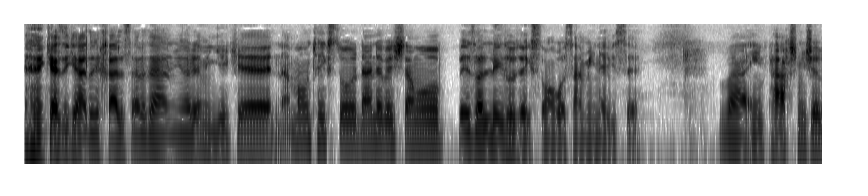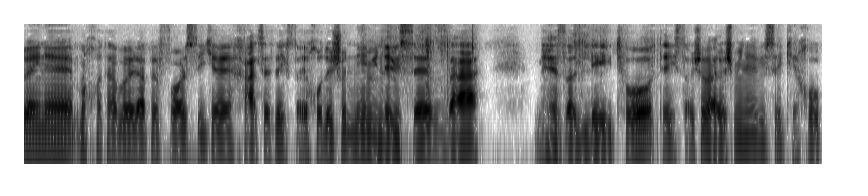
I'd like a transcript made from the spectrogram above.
کسی که ادای خلسه رو در میاره میگه که نه من اون text رو ننوشتم و بهزاد لیتو text رو واسم می‌نویسه. و این پخش میشه بین مخاطبای رپ فارسی که خلسه text های خودش رو نمی نویسه و به لیتو text رو براش می نویسه که خب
